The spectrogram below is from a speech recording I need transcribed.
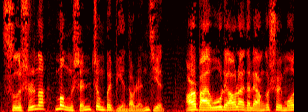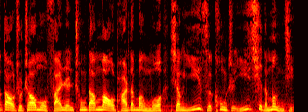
此时呢，梦神正被贬到人间。而百无聊赖的两个睡魔到处招募凡人充当冒牌的梦魔，想以此控制一切的梦界。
